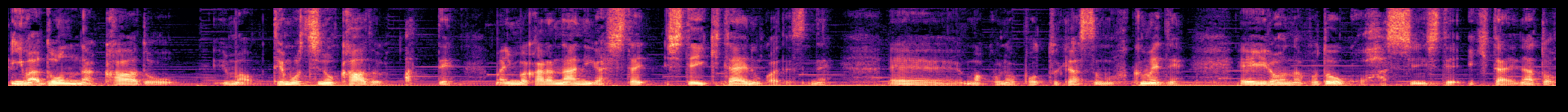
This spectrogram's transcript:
今どんなカードを今手持ちのカードがあって、まあ、今から何がしてしていきたいのかですね、えーまあ、このポッドキャストも含めて、えー、いろんなことをこう発信していきたいなと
